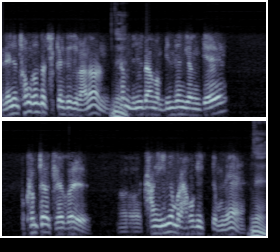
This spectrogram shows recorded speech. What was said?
내년 총선도 직결되지만은 네. 참 민주당은 민생 경제 검찰 개혁을 어, 당 이념을 하고 있기 때문에 네.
